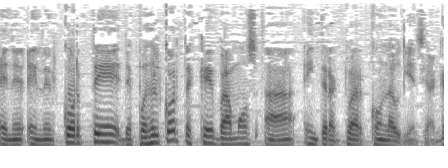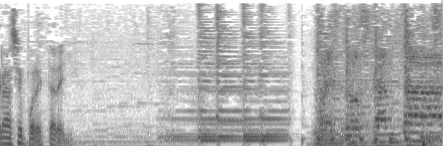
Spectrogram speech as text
en, el, en el corte, después del corte es que vamos a interactuar con la audiencia. Gracias por estar allí. Nuestros cantares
